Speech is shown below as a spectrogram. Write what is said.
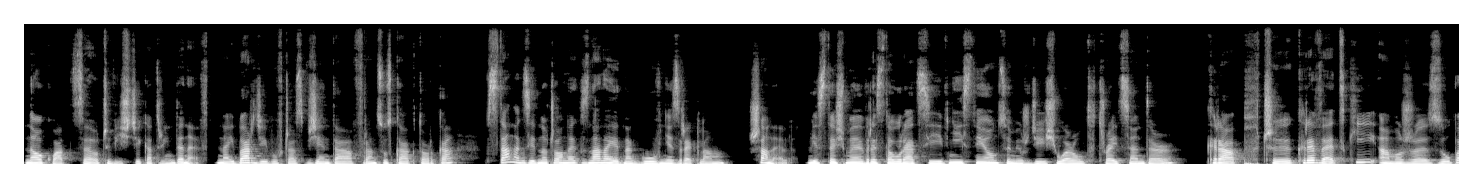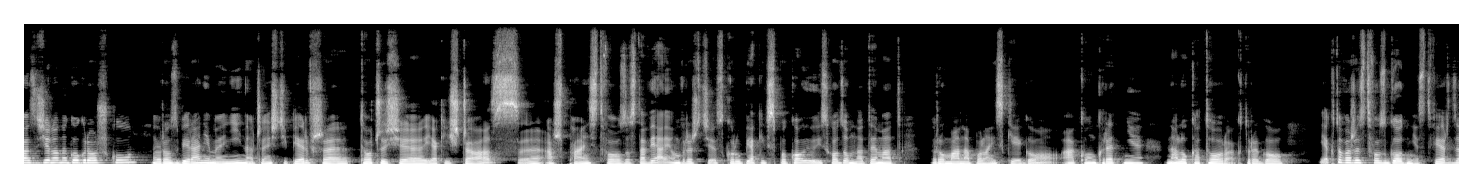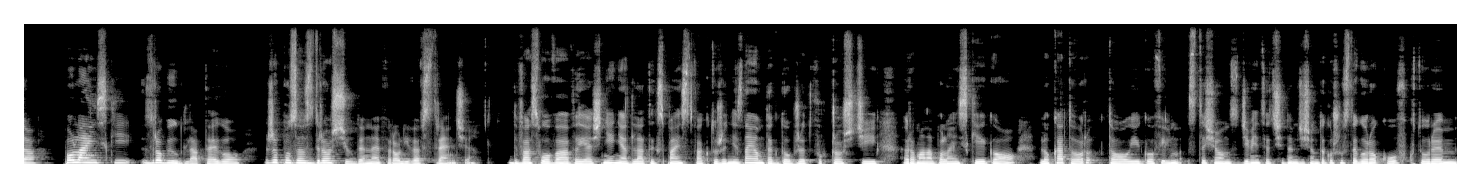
Na okładce oczywiście Catherine Deneuve. Najbardziej wówczas wzięta francuska aktorka, w Stanach Zjednoczonych znana jednak głównie z reklam Chanel. Jesteśmy w restauracji w nieistniejącym już dziś World Trade Center, krab czy krewetki, a może zupa z zielonego groszku. Rozbieranie menu na części pierwsze toczy się jakiś czas, aż państwo zostawiają wreszcie skorupiaki w spokoju i schodzą na temat Romana Polańskiego, a konkretnie na lokatora, którego, jak towarzystwo zgodnie stwierdza, Polański zrobił dlatego, że pozazdrościł Denef roli we wstręcie. Dwa słowa wyjaśnienia dla tych z Państwa, którzy nie znają tak dobrze twórczości Romana Polańskiego. Lokator to jego film z 1976 roku, w którym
